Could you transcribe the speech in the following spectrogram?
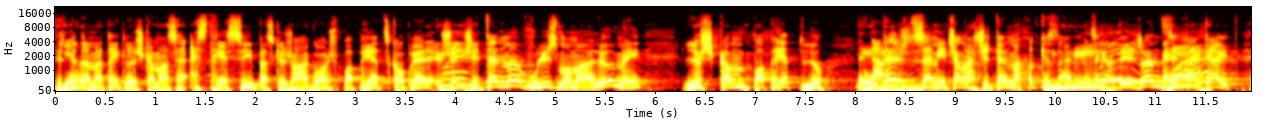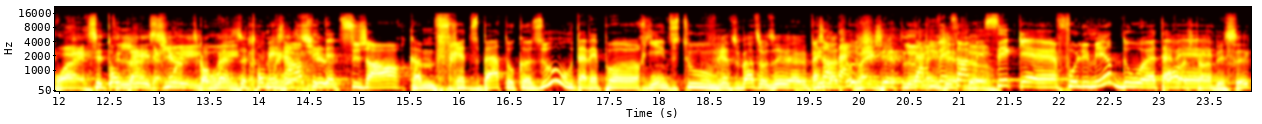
vite, dans ma tête, là, je commence à, à stresser parce que j'angoisse, je suis pas prête. Tu comprends? J'ai, j'ai tellement voulu ce moment-là, mais là, je suis comme pas prête là. Autant je disais à mes chums, Ah, j'ai tellement hâte que ça arrive. Tu sais, quand t'es jeune, c'est ta quête. Ouais. C'est ton précieux. oui, tu comprends? oui. C'est ton Mais genre, précieux. t'étais-tu genre comme frais du bat au cas où ou t'avais pas rien du tout? Frais du bat, ça veut dire euh, Ben, genre, ma t'arri- douche? Lingette, là, T'arrivais-tu lingette, en bicycle euh, full humide ou euh, t'avais. Ah, j'étais en bicycle.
